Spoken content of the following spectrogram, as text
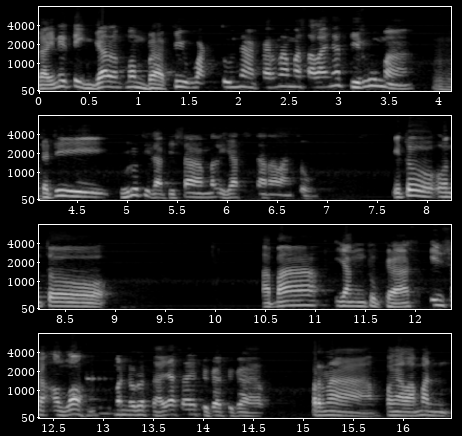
Nah ini tinggal membagi waktunya karena masalahnya di rumah. Hmm. Jadi guru tidak bisa melihat secara langsung. Itu untuk apa yang tugas. Insya Allah menurut saya saya juga juga pernah pengalaman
